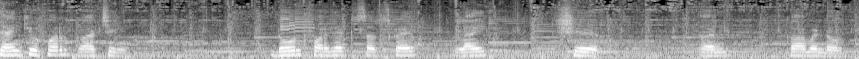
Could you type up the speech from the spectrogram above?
Thank you for watching. Don't forget to subscribe, like, share and comment down.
